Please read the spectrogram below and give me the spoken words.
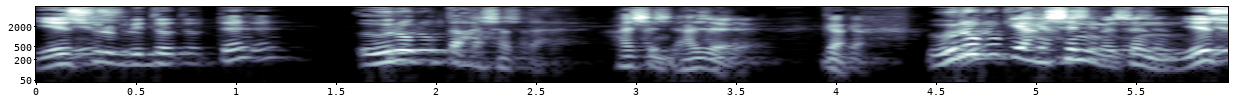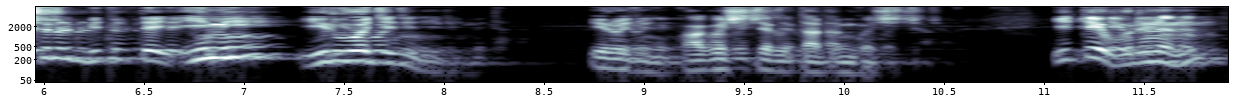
예수를 믿을 때 의롭다 하셨다. 하신, 하셔요. 그러니까 의롭게 하시는 것은 예수를 믿을 때 이미 이루어진 일입니다. 이루어진 과거 시제로 다룬 것이죠. 이때 우리는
